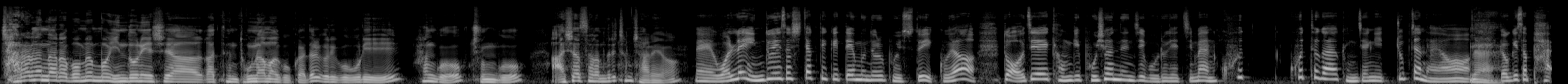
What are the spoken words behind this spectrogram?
잘하는 나라 보면 뭐 인도네시아 같은 동남아 국가들 그리고 우리 한국, 중국, 아시아 사람들이 참 잘해요. 네, 원래 인도에서 시작됐기 때문으로 볼 수도 있고요. 또 어제 경기 보셨는지 모르겠지만 코, 코트가 굉장히 좁잖아요. 네. 여기서 바-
